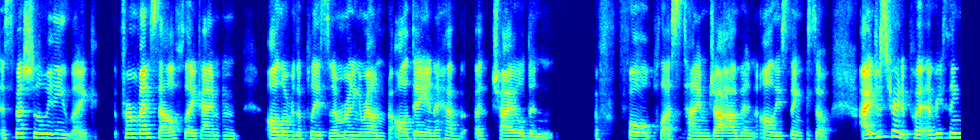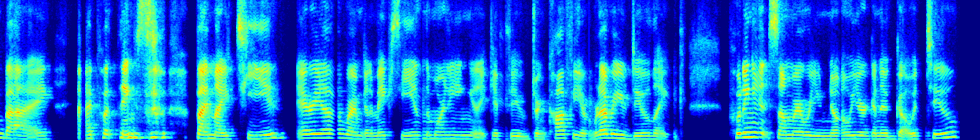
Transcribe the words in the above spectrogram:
especially like for myself like I'm all over the place and I'm running around all day and I have a child and a full plus time job and all these things. So I just try to put everything by I put things by my tea area where I'm going to make tea in the morning. Like if you drink coffee or whatever you do, like putting it somewhere where you know you're going to go to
